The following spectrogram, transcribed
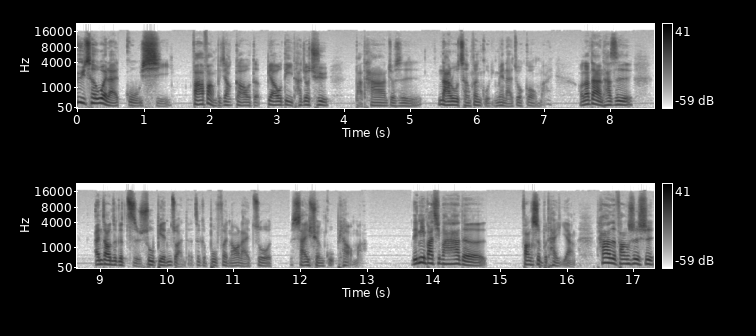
预测未来股息发放比较高的标的，他就去把它就是纳入成分股里面来做购买。好，那当然它是按照这个指数编转的这个部分，然后来做筛选股票嘛。零零八七八，它的方式不太一样，它的方式是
